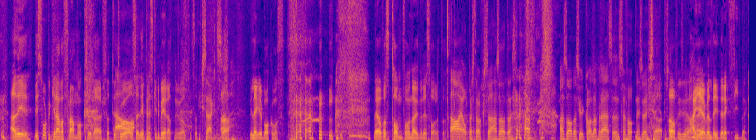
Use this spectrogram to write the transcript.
Ja, det, är, det är svårt att gräva fram också där, så att det Ja. tror jag också, det är preskriberat nu alltid, så att Exakt så. Ja. vi lägger det bakom oss. Men jag hoppas Tom får vara nöjd med det svaret då. Ja, jag hoppas det också. Han sa att han, han, han, sa att han skulle kolla på det här sen, så förhoppningsvis, Ja, förhoppningsvis han ger väl dig direkt feedback.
